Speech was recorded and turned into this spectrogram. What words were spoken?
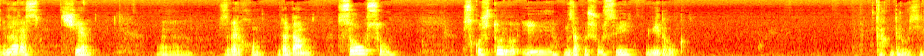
зараз ще е, зверху додам соусу, скуштую і запишу свій відгук. Так, друзі.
